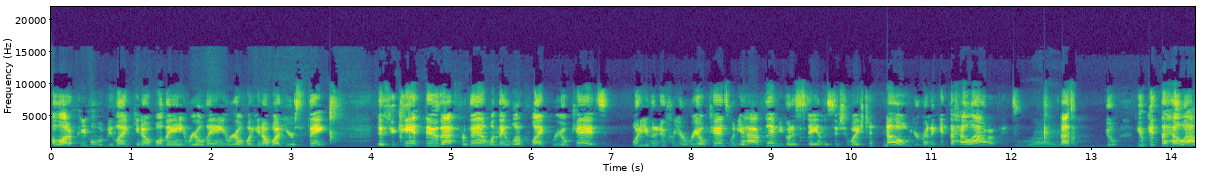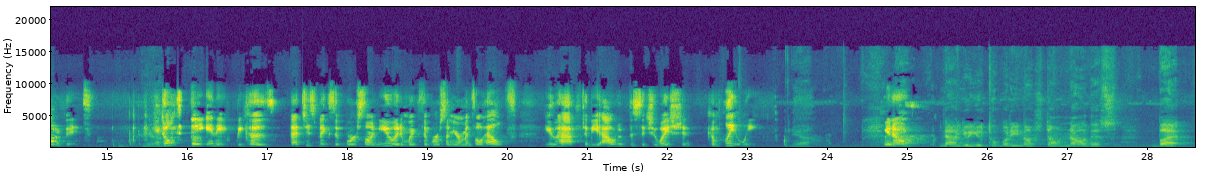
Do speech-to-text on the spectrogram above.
a lot of people would be like, you know, well, they ain't real, they ain't real. Well, you know what? Here's the thing: if you can't do that for them when they look like real kids, what are you going to do for your real kids when you have them? You're going to stay in the situation? No, you're going to get the hell out of it. Right. That's you. You get the hell out of it. Yeah. You don't stay in it because that just makes it worse on you and it makes it worse on your mental health. You have to be out of the situation completely. Yeah. You know, Now, you YouTuberinos don't know this, but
